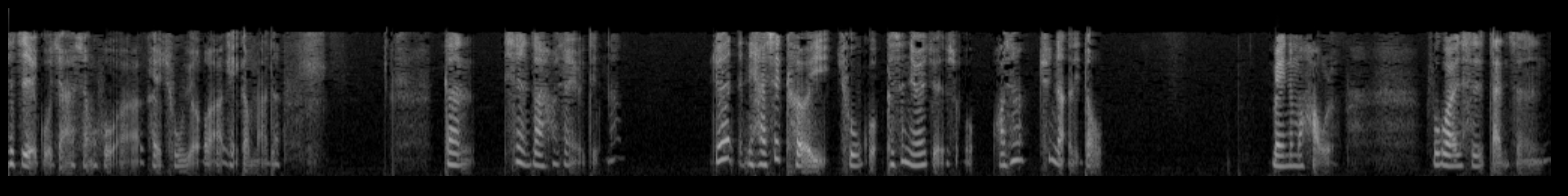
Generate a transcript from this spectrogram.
在自己的国家生活啊，可以出游啊，可以干嘛的。但现在好像有点难，觉得你还是可以出国，可是你会觉得说，好像去哪里都没那么好了。不管是战争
